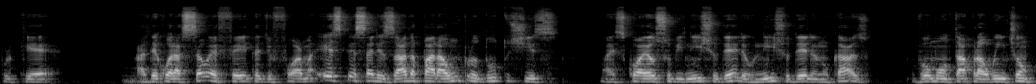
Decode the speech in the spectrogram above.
porque a decoração é feita de forma especializada para um produto X. Mas qual é o subnicho dele, o nicho dele no caso? Vou montar para Chun.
